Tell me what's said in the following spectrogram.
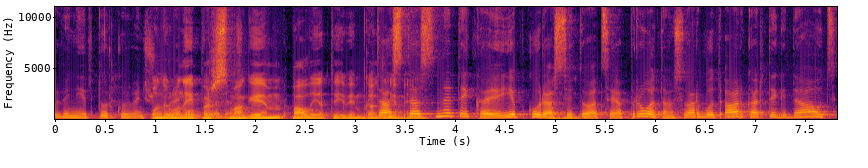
viņi ir tur, kur viņš ir. Un runa ir par smagiem paliatīviem gadījumiem. Tas, tas ne tikai jebkurā mm. situācijā. Protams, var būt ārkārtīgi daudz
